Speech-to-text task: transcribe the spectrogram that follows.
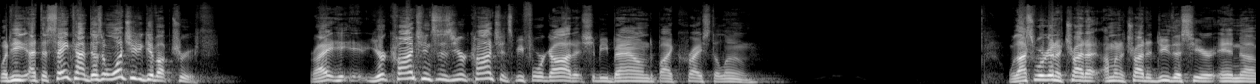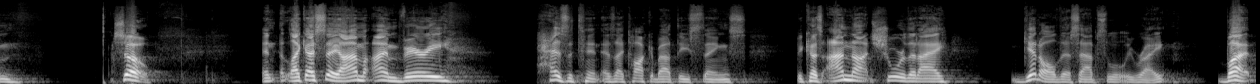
But he, at the same time, doesn't want you to give up truth, right? Your conscience is your conscience before God. It should be bound by Christ alone. Well, that's what we're going to try to, I'm going to try to do this here. In, um, so, and like I say, I'm, I'm very hesitant as I talk about these things because I'm not sure that I get all this absolutely right. But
